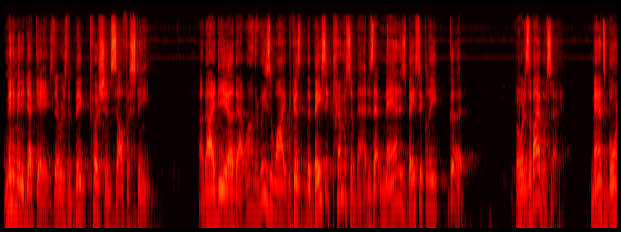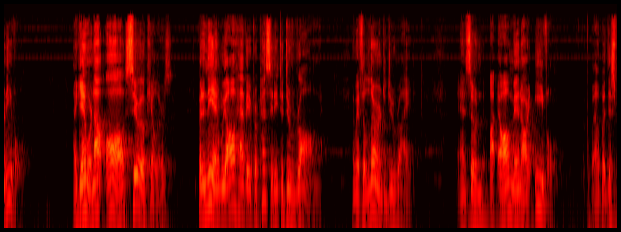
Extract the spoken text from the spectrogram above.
many, many decades, there was the big push in self esteem. Uh, the idea that, well, the reason why, because the basic premise of that is that man is basically good. But what does the Bible say? Man's born evil. Again, we're not all serial killers, but in the end, we all have a propensity to do wrong, and we have to learn to do right. And so uh, all men are evil. Well, but this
